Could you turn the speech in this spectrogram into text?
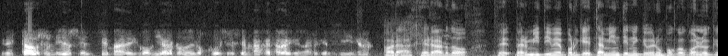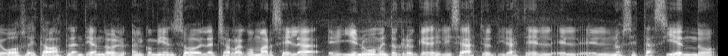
En Estados Unidos el tema del gobierno de los jueces es más grave que en Argentina. Ahora, Gerardo, permitime, porque también tiene que ver un poco con lo que vos estabas planteando al, comienzo de la charla con Marcela, eh, y en un momento creo que deslizaste o tiraste el, no se está haciendo,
